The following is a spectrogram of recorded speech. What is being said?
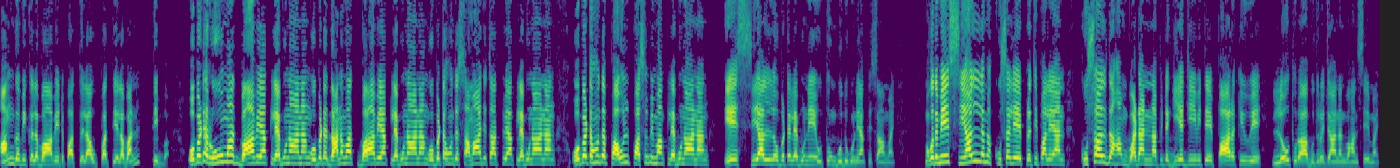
අංගවිකල භාවයට පත්වෙලා උපත්තිය ලබන්න තිබ්බ. ඔබට රූමත් භාවයක් ලැබුණානං ඔබට ධනවත් භාවයක් ලැබුණානං ඔබට හොඳ සමාජ තත්ත්වයක් ලැබුණානං ඔබට හොඳ පවුල් පසුබිමක් ලැබුණානං ඒ සියල් ඔබට ලැබුණේ උතුම් බුදුගුණයක් නිසාමයි. මොකද මේ සියල්ලම කුසලේ ප්‍රතිඵලයන් කුසල් දහම් වඩන්න අපිට ගිය ජීවිතේ පාරකිව්වේ ලෝතුරා බුදුරජාණන් වහන්සේමයි.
